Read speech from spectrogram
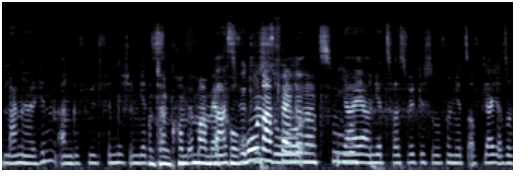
lange hin angefühlt, finde ich. Und jetzt Und dann kommen immer mehr Corona-Fälle so- dazu. Ja, ja, und jetzt war es wirklich so von jetzt auf gleich. Also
